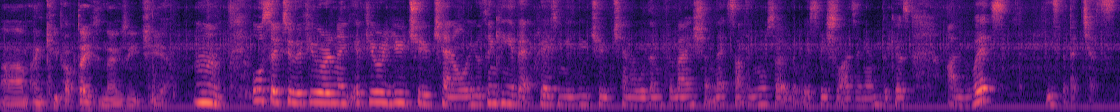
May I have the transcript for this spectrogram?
um, and keep updating those each year. Also, too, if you're in a, if you're a YouTube channel or you're thinking about creating a YouTube channel with information, that's something also that we're specialising in because I'm the words, he's the pictures.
